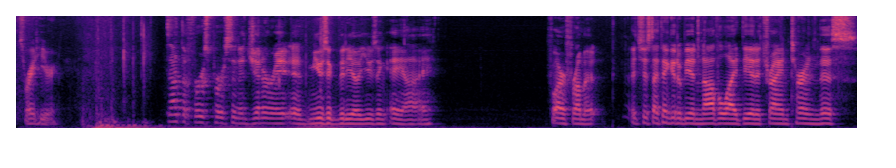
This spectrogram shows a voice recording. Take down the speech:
It's right here. It's not the first person to generate a music video using AI. Far from it. It's just I think it'll be a novel idea to try and turn this.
